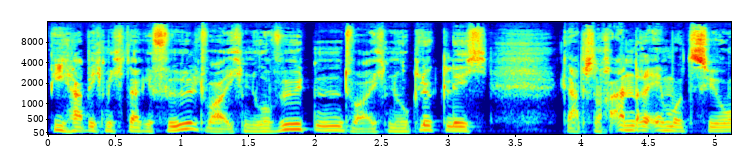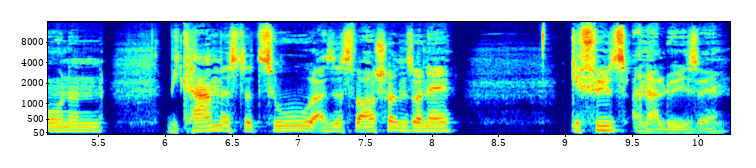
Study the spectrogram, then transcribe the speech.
wie habe ich mich da gefühlt? War ich nur wütend? War ich nur glücklich? Gab es noch andere Emotionen? Wie kam es dazu? Also es war schon so eine Gefühlsanalyse.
